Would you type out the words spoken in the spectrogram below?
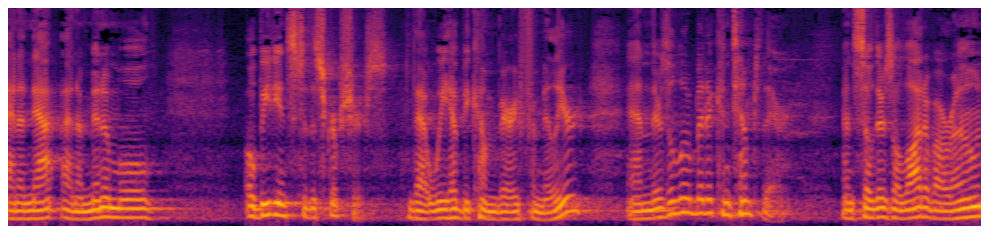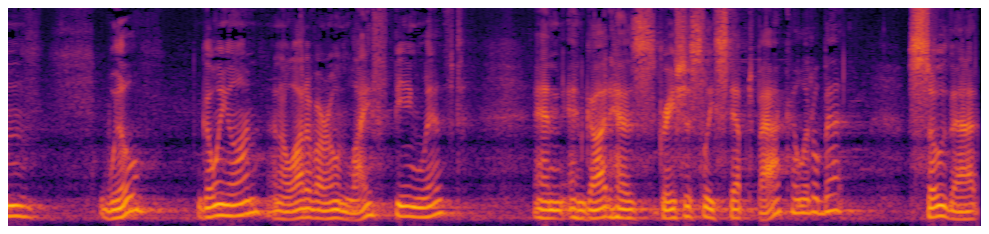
and a, nat- and a minimal obedience to the Scriptures that we have become very familiar, and there's a little bit of contempt there. And so there's a lot of our own will going on and a lot of our own life being lived. And, and God has graciously stepped back a little bit so that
